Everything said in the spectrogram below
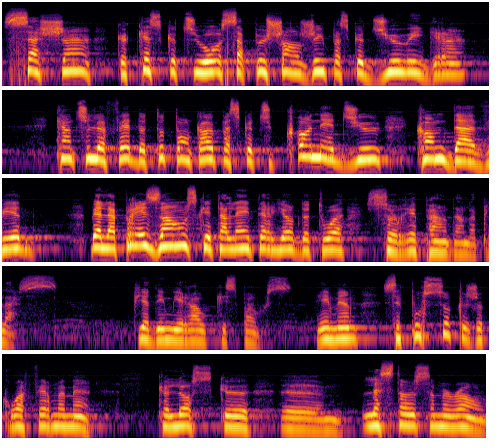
sachant que qu'est-ce que tu as, ça peut changer parce que Dieu est grand. Quand tu le fais de tout ton cœur parce que tu connais Dieu comme David, bien, la présence qui est à l'intérieur de toi se répand dans la place. Puis il y a des miracles qui se passent. Amen. C'est pour ça que je crois fermement que lorsque euh, Lester Summerall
